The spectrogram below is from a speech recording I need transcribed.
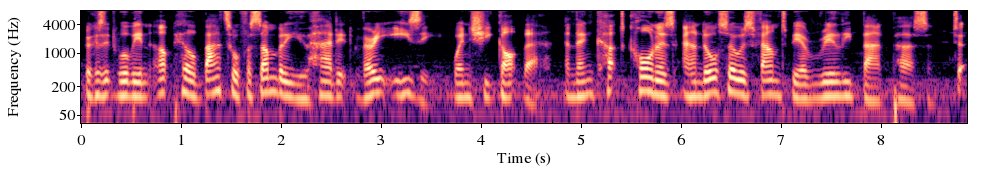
because it will be an uphill battle for somebody who had it very easy when she got there, and then cut corners and also was found to be a really bad person. To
